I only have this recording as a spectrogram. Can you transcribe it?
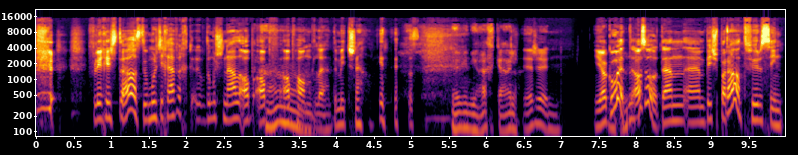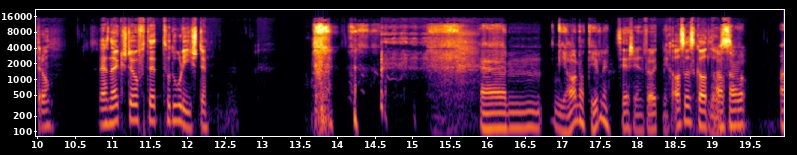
Vielleicht ist das. Du musst dich einfach, du musst schnell ab, ab, Ah. abhandeln, damit schnell. das, Ja, finde ich echt geil. sehr schön. Ja gut, also dann ähm, bist du bereit für das Intro. Wäre das nächste auf der To-Do-Liste. Ähm, ja, natürlich. Sehr schön, freut mich. Also es geht los. Also, äh,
